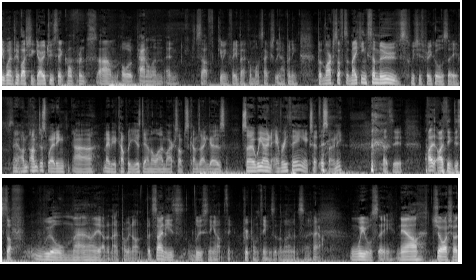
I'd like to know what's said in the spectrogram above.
see when people actually go to said conference um, or panel and, and start giving feedback on what's actually happening. But Microsoft's making some moves, which is pretty cool to see. So- Yeah, I'm, I'm just waiting. Uh, maybe a couple of years down the line, Microsoft just comes out and goes, "So we own everything except for Sony." That's it. I, I think this stuff will. Ma- I don't know, probably not. But Sony is loosening up th- grip on things at the moment, so Yeah. We will see. Now, Josh, I,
